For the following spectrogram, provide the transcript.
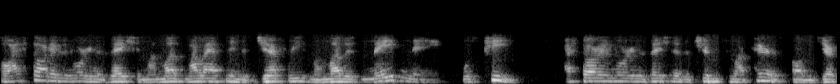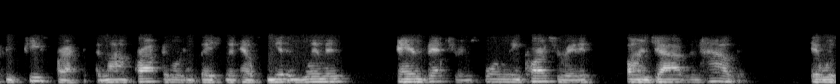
So I started an organization. My mother, my last name is Jeffries. My mother's maiden name was P. I started an organization as a tribute to my parents called the Jeffries Peace Project, a nonprofit organization that helps men and women and veterans formerly incarcerated find jobs and housing. It was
